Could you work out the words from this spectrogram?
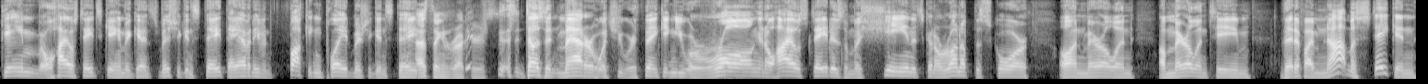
game, Ohio State's game against Michigan State. They haven't even fucking played Michigan State. I was thinking Rutgers. It doesn't matter what you were thinking. You were wrong. And Ohio State is a machine that's going to run up the score on Maryland, a Maryland team that, if I'm not mistaken,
